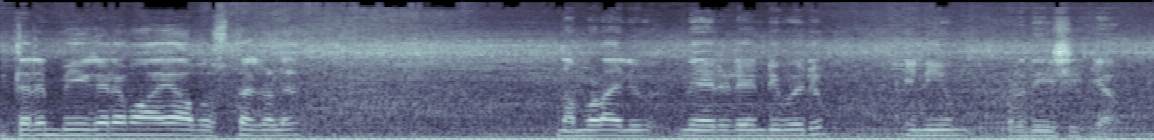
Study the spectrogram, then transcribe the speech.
ഇത്തരം ഭീകരമായ അവസ്ഥകൾ നമ്മൾ അനു നേരിടേണ്ടി വരും. ഇനിയും പ്രതീക്ഷിക്കാം.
